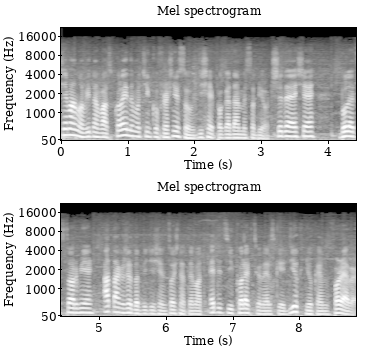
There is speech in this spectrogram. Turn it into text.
Siemano, witam was w kolejnym odcinku Fresh Newsów. Dzisiaj pogadamy sobie o 3DS-ie, Bulletstormie, a także dowiecie się coś na temat edycji kolekcjonerskiej Duke Nukem Forever.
